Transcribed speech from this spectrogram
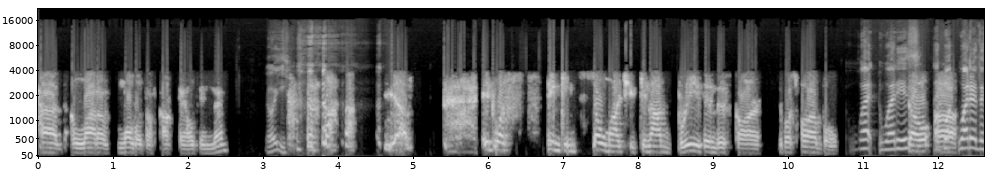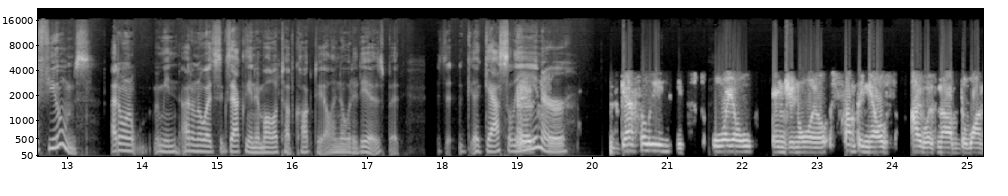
had a lot of Molotov cocktails in them. Oy. yes. It was stinking so much you cannot breathe in this car. It was horrible. What what is So, uh, what, what are the fumes? I don't. I mean, I don't know what's exactly in a Molotov cocktail. I know what it is, but is it g- gasoline or? It's gasoline, it's oil, engine oil, something else. I was not the one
